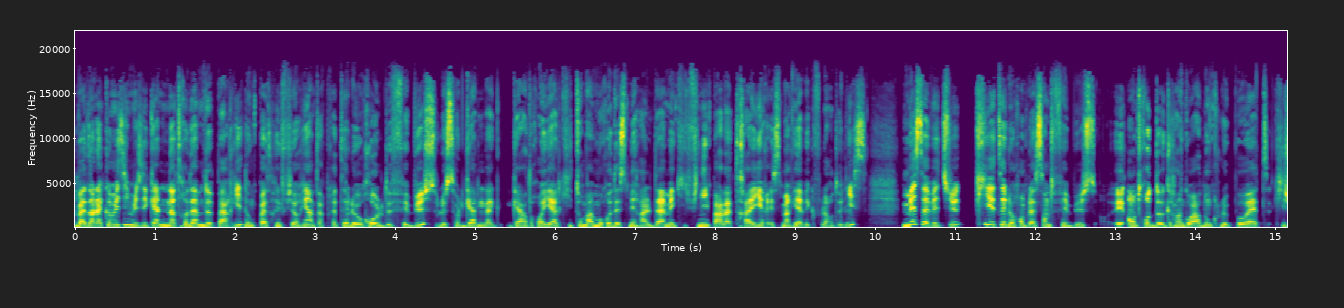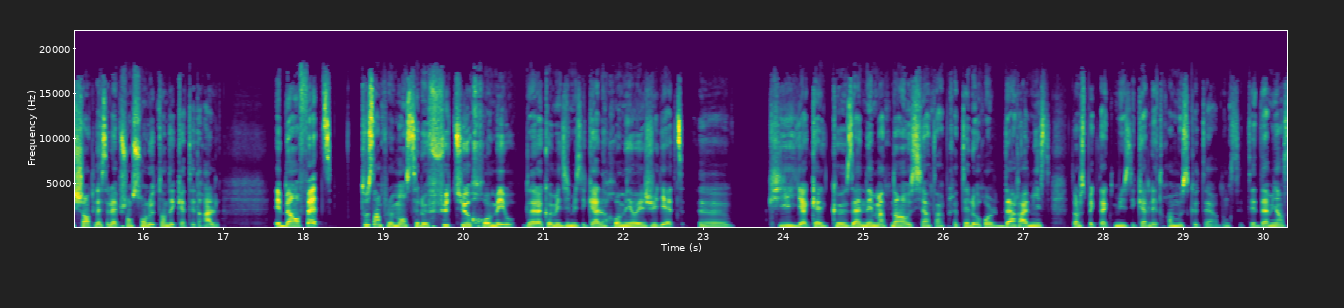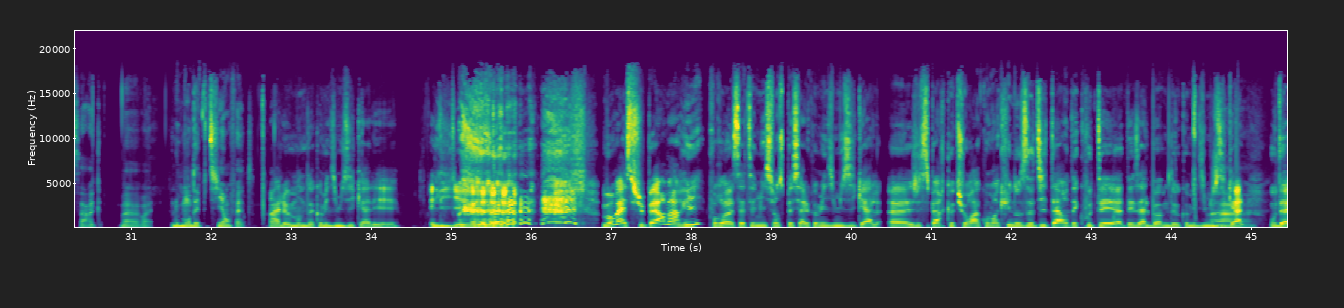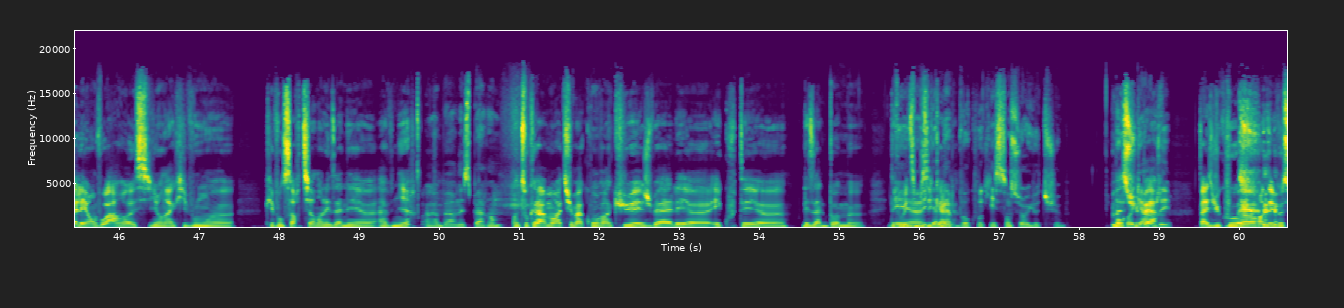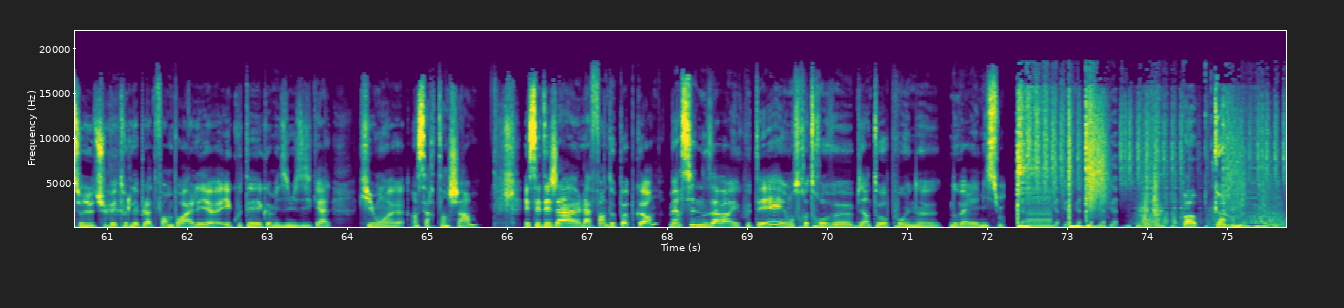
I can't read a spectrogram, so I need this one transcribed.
Bah, dans la comédie musicale Notre-Dame de Paris, donc Patrick Fiori interprétait le rôle de Phébus, le soldat de la garde royale qui tombe amoureux d'Esmeralda mais qui finit par la trahir et se marier avec Fleur de Lys. Mais savais-tu qui était le remplaçant de Phébus Et entre autres de Gringoire, donc le poète qui chante la célèbre chanson Le temps des cathédrales? Eh bien en fait, tout simplement, c'est le futur Roméo de la comédie musicale Roméo et Juliette. euh, qui, il y a quelques années maintenant, a aussi interprété le rôle d'Aramis dans le spectacle musical Les Trois Mousquetaires. Donc c'était Damien Sargue. Bah ouais, le monde est petit en fait. Ah, le monde de la comédie musicale est, est lié. bon, bah super, Marie, pour euh, cette émission spéciale comédie musicale. Euh, J'espère que tu auras convaincu nos auditeurs d'écouter euh, des albums de comédie musicale ou d'aller en voir s'il y en a qui vont, qui vont sortir dans les années euh, à venir. Ah, ah bah on espère. hein. En tout cas, moi, tu m'as convaincue et je vais aller euh, écouter euh, les albums euh, des Et, comédies euh, Il y en a musicales. beaucoup qui sont sur YouTube. Pour Bah, super. regarder. Bah, du coup, euh, rendez-vous sur YouTube et toutes les plateformes pour aller euh, écouter les comédies musicales qui ont euh, un certain charme. Et c'est déjà euh, la fin de Popcorn. Merci de nous avoir écoutés et on se retrouve euh, bientôt pour une euh, nouvelle émission. Popcorn.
